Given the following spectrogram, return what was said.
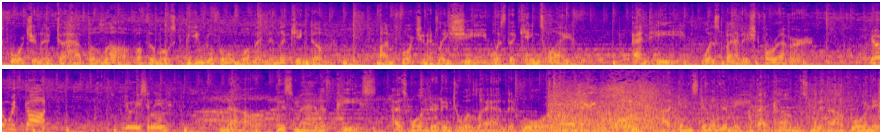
fortunate to have the love of the most beautiful woman in the kingdom. Unfortunately, she was the king's wife, and he was banished forever. Go with God. You listening? Now, this man of peace has wandered into a land at war against an enemy that comes without warning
